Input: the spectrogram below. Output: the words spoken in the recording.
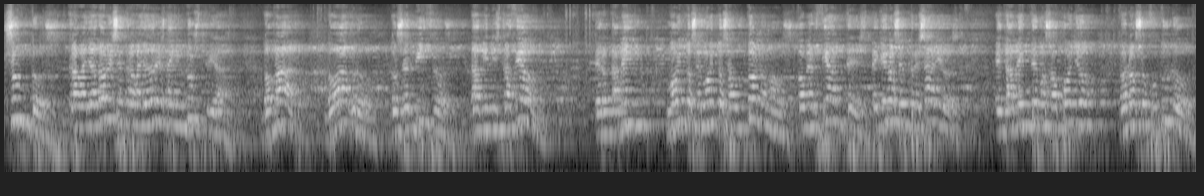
xuntos, traballadores e traballadores da industria, do mar, do agro, dos servizos, da administración, pero tamén moitos e moitos autónomos, comerciantes, pequenos empresarios, e tamén temos apoio do noso futuro,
